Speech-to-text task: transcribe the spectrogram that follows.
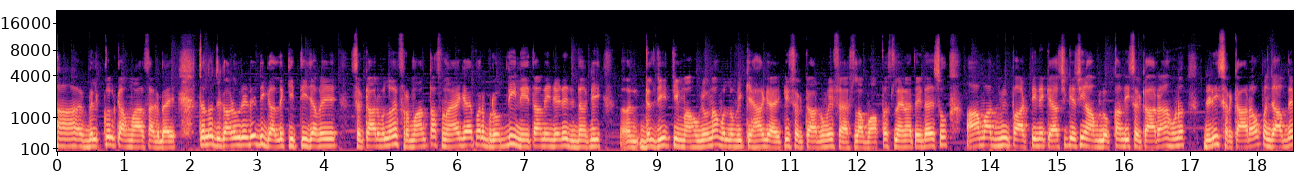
ਹਾਂ ਬਿਲਕੁਲ ਕੰਮ ਆ ਸਕਦਾ ਹੈ ਚਲੋ ਜਗਾੜੂ ਰੇੜੇ ਦੀ ਗੱਲ ਕੀਤੀ ਜਾਵੇ ਸਰਕਾਰ ਵੱਲੋਂ ਇਹ ਫਰਮਾਨ ਤਾਂ ਸੁਣਾਇਆ ਗਿਆ ਪਰ ਵਿਰੋਧੀ ਨੇਤਾ ਨੇ ਜਿਹੜੇ ਜਿੱਦਾਂ ਕਿ ਦਿਲਜੀਤ ਚੀਮਾ ਹੋ ਗਏ ਉਹਨਾਂ ਵੱਲੋਂ ਵੀ ਕਿਹਾ ਗਿਆ ਹੈ ਕਿ ਸਰਕਾਰ ਨੂੰ ਇਹ ਫੈਸਲਾ ਵਾਪਸ ਲੈਣਾ ਚਾਹੀਦਾ ਹੈ ਸੋ ਆਮ ਆਦਮੀ ਪਾਰਟੀ ਨੇ ਕਿਹਾ ਸੀ ਕਿ ਅਸੀਂ ਆਮ ਲੋਕਾਂ ਦੀ ਸਰਕਾਰ ਆ। ਹੁਣ ਜਿਹੜੀ ਸਰਕਾਰ ਆ ਉਹ ਪੰਜਾਬ ਦੇ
